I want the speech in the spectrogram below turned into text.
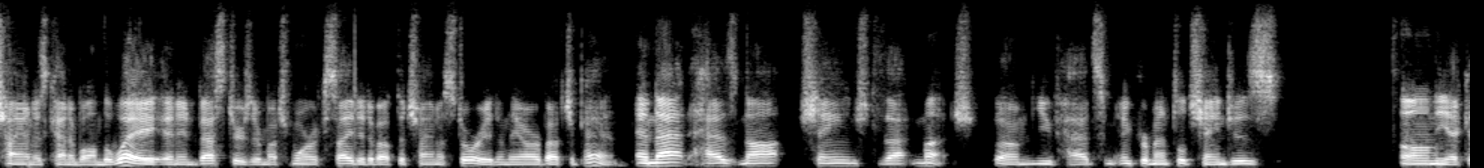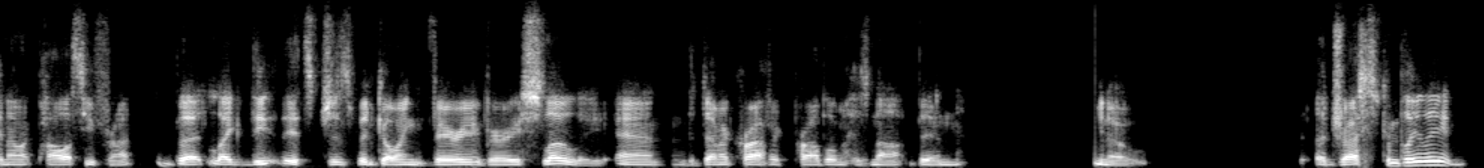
China's kind of on the way, and investors are much more excited about the China story than they are about Japan. And that has not changed that much. Um, you've had some incremental changes on the economic policy front, but like the, it's just been going very, very slowly. And the demographic problem has not been, you know, addressed completely.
